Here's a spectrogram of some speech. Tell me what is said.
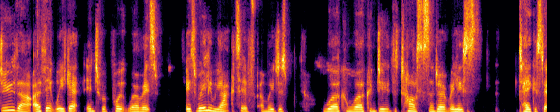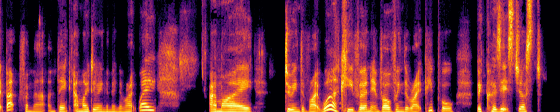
do that, I think we get into a point where it's it's really reactive and we just work and work and do the tasks and don't really take a step back from that and think, am I doing them in the right way? Am I doing the right work, even involving the right people? Because it's just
